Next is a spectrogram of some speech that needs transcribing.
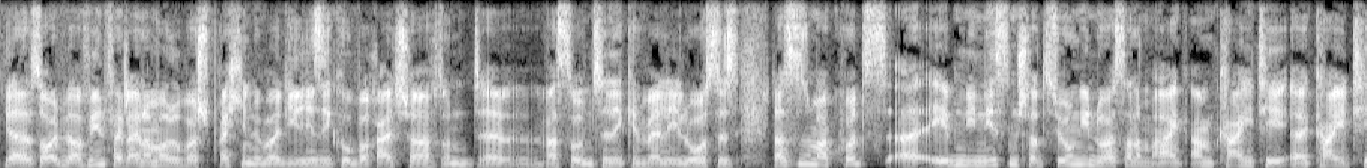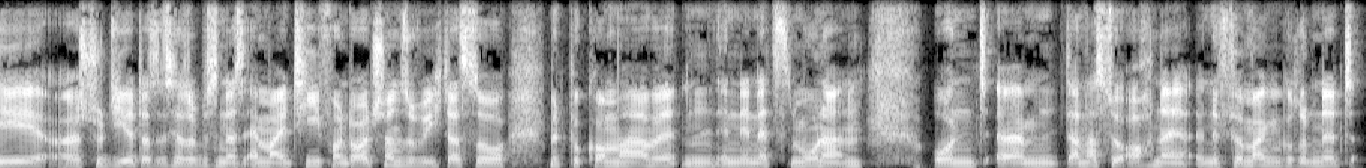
ja, da sollten wir auf jeden Fall gleich nochmal drüber sprechen, über die Risikobereitschaft und äh, was so im Silicon Valley los ist. Lass uns mal kurz äh, eben die nächsten Stationen gehen. Du hast dann am, am KIT, äh, KIT äh, studiert. Das ist ja so ein bisschen das MIT von Deutschland, so wie ich das so mitbekommen habe in, in den letzten Monaten. Und ähm, dann hast du auch eine, eine Firma gegründet.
